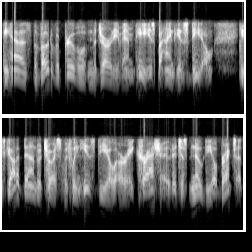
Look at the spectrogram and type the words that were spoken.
He has the vote of approval of the majority of MPs behind his deal. He's got it down to a choice between his deal or a crash out, a just no deal Brexit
